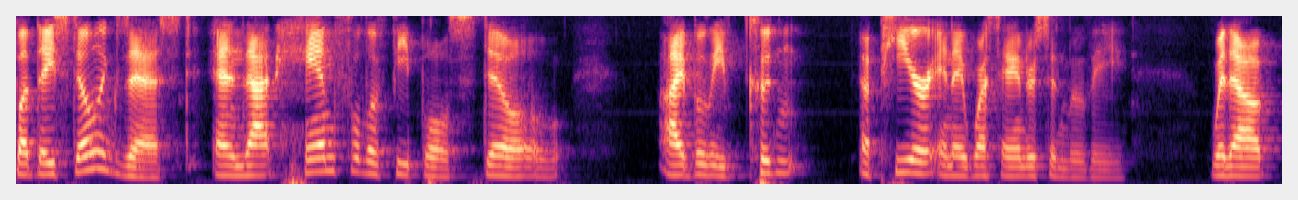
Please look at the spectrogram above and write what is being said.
but they still exist and that handful of people still i believe couldn't appear in a wes anderson movie without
